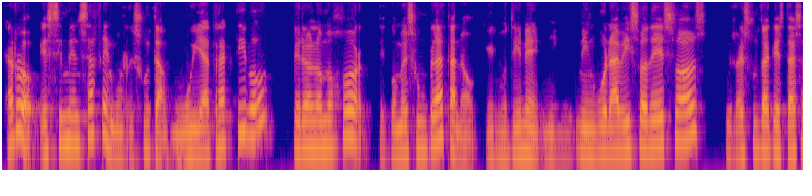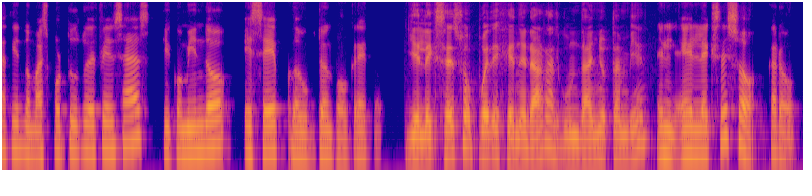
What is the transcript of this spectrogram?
claro, ese mensaje nos resulta muy atractivo pero a lo mejor te comes un plátano que no tiene ningún aviso de esos y resulta que estás haciendo más por tus defensas que comiendo ese producto en concreto. ¿Y el exceso puede generar algún daño también? El, exceso, claro.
